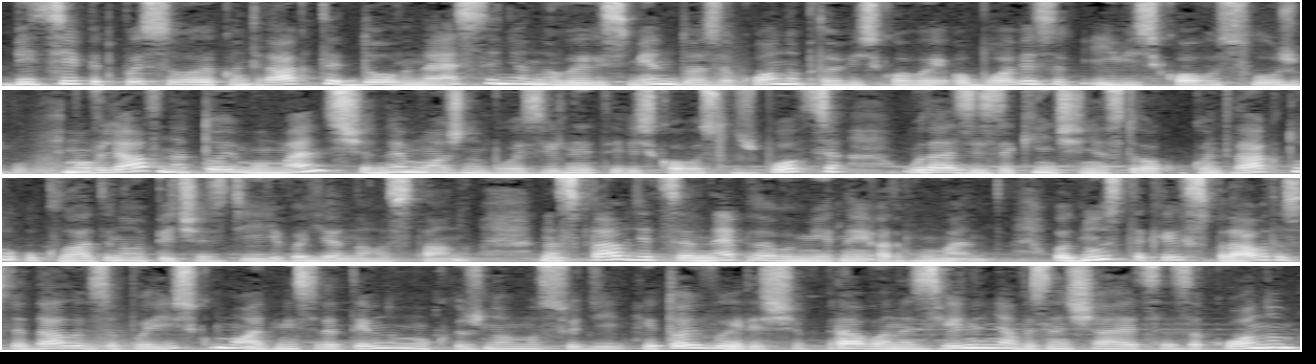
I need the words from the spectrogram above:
бійці підписували контракти до внесення нових змін до закону про військовий обов'язок і військову службу. Мовляв, на той момент ще не можна було звільнити військовослужбовця у разі закінчення строку контракту, укладеного під час дії воєнного стану. Насправді це неправомірний аргумент. Одну з таких справ розглядали в Запорізькому адміністративному окружному суді, і той вирішив, право на звільнення визначається законом,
